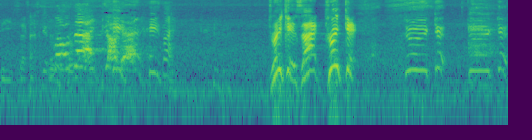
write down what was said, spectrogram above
seconds. Mosaic, drink it! He's like... Drink it, Zach! Drink it! Drink it! Drink it!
